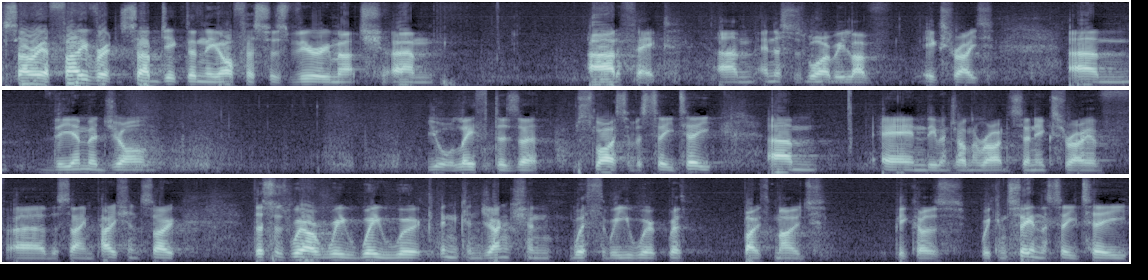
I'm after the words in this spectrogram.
So our favourite subject in the office is very much um, artefact, um, and this is why we love X-rays. Um, the image on your left is a slice of a CT, um, and the image on the right is an X-ray of uh, the same patient. So this is where we, we work in conjunction with, we work with both modes because we can see in the CT,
